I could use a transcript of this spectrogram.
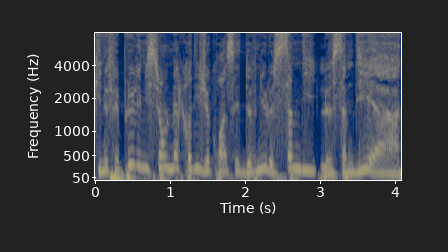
qui ne fait plus l'émission le mercredi, je crois, c'est devenu le samedi. Le samedi à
